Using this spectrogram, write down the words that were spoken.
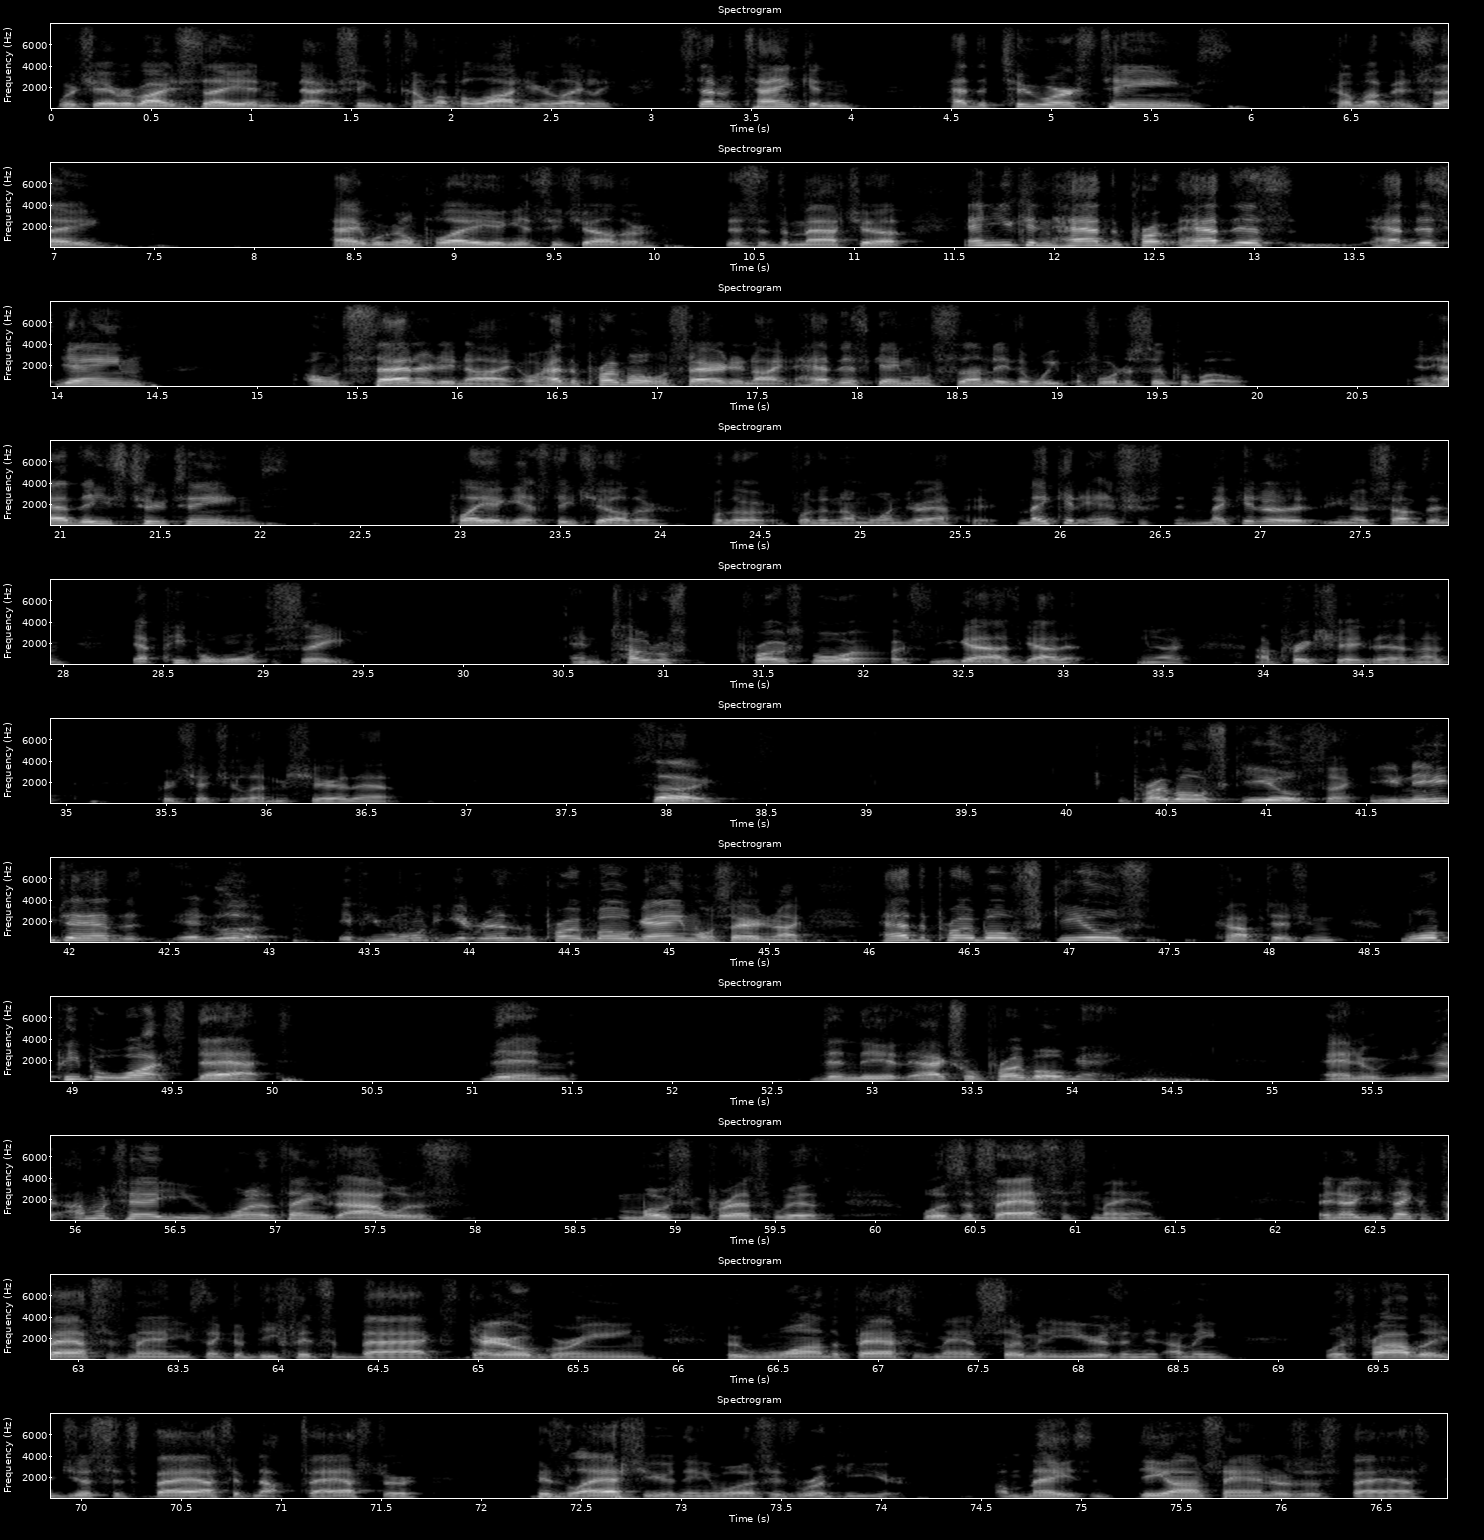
which everybody's saying that seems to come up a lot here lately. Instead of tanking, had the two worst teams come up and say, hey, we're going to play against each other. This is the matchup, and you can have the pro have this have this game on Saturday night, or have the Pro Bowl on Saturday night, and have this game on Sunday, the week before the Super Bowl, and have these two teams play against each other for the for the number one draft pick. Make it interesting. Make it a you know something that people want to see. And total pro sports, you guys got it. You know, I appreciate that, and I appreciate you letting me share that. So, Pro Bowl skills thing. You need to have the and look, if you want to get rid of the Pro Bowl game on Saturday night, have the Pro Bowl skills competition. More people watch that than than the actual Pro Bowl game. And you know, I'm gonna tell you, one of the things I was most impressed with was the fastest man. You know, you think of fastest man, you think of defensive backs, Darrell Green, who won the fastest man so many years, and I mean, was probably just as fast, if not faster, his last year than he was his rookie year. Amazing. Deion Sanders was fast.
